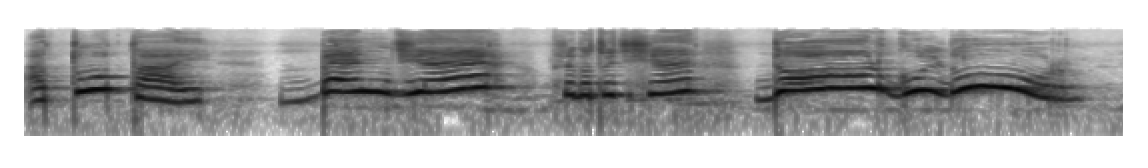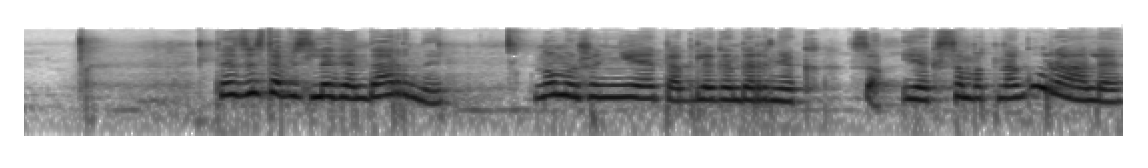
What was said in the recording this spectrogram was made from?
a tutaj będzie, przygotujcie się, Dol Guldur. Ten zestaw jest legendarny. No może nie tak legendarny jak, jak Samotna Góra, ale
